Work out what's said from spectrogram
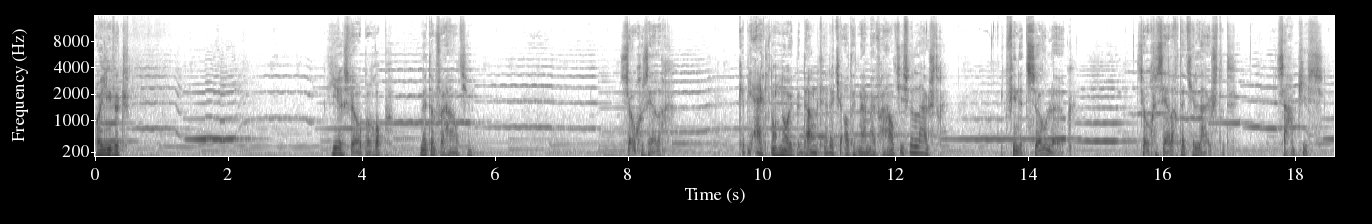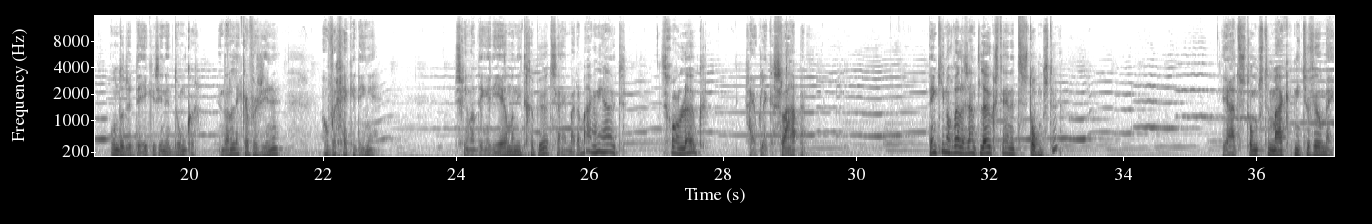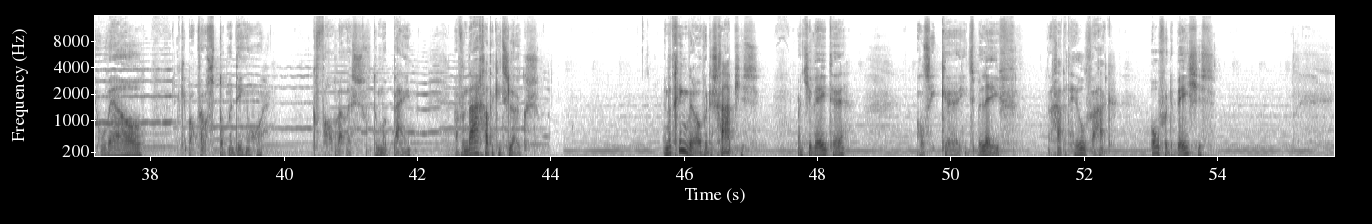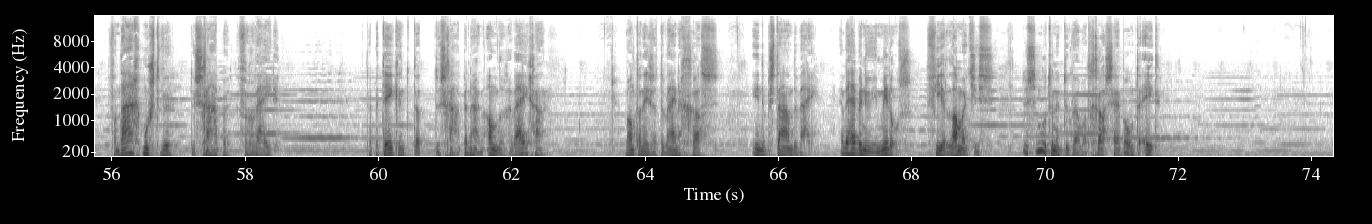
Hoi lieverd. Hier is weer opa Rob met een verhaaltje. Zo gezellig. Ik heb je eigenlijk nog nooit bedankt hè, dat je altijd naar mijn verhaaltjes wil luisteren. Ik vind het zo leuk. Zo gezellig dat je luistert. Saampjes, onder de dekens in het donker en dan lekker verzinnen over gekke dingen. Misschien wel dingen die helemaal niet gebeurd zijn, maar dat maakt niet uit. Het is gewoon leuk. Ga je ook lekker slapen. Denk je nog wel eens aan het leukste en het stomste? Ja, het stomste maak ik niet zoveel mee. Hoewel, ik heb ook wel stomme dingen hoor. Ik val wel eens of doe me pijn. Maar vandaag had ik iets leuks. En dat ging weer over de schaapjes. Want je weet hè, als ik uh, iets beleef, dan gaat het heel vaak over de beestjes. Vandaag moesten we de schapen verwijden. Dat betekent dat de schapen naar een andere wei gaan. Want dan is er te weinig gras in de bestaande wei. En we hebben nu inmiddels vier lammetjes, dus ze moeten natuurlijk wel wat gras hebben om te eten.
